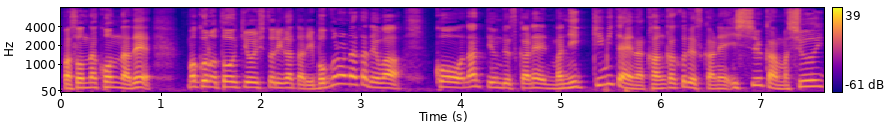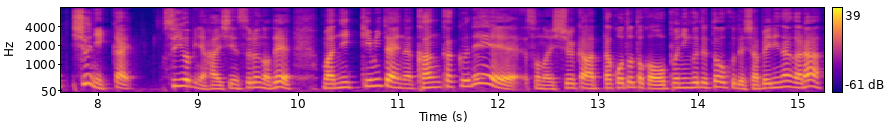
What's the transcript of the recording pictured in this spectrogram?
まあそんなこんなで、まあこの東京一人語り、僕の中では、こう、なんて言うんですかね、まあ日記みたいな感覚ですかね、一週間、まあ週、週に一回、水曜日に配信するので、まあ日記みたいな感覚で、その一週間あったこととかオープニングでトークで喋りながら、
